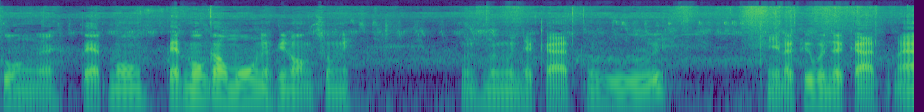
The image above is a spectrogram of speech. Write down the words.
ช่วงเลยแปดโมงแปดโมงเก้าโมงเนี่ยพี่น้องช่วงนี้เมืองบรรยากาศอุ้ยนี่แหละคือบรรยากาศนะ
